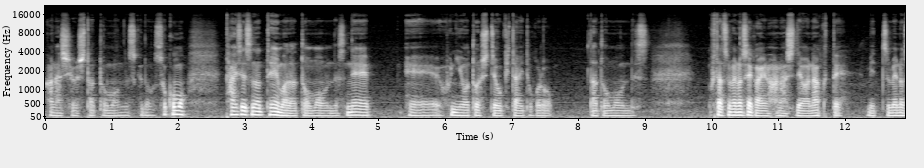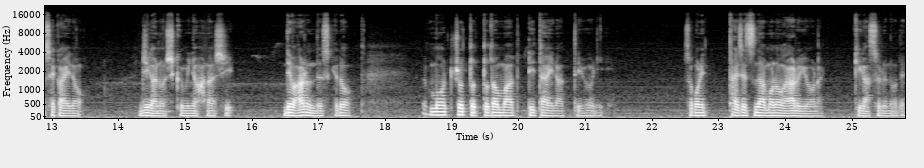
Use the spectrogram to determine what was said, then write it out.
話をしたと思うんですけどそこも大切なテーマだと思うんですね。えー、腑に落としておきたいところだと思うんです。2つ目の世界の話ではなくて3つ目の世界の自我の仕組みの話ではあるんですけどもうちょっととどまりたいなっていうふうにそこに大切なものがあるような気がするので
